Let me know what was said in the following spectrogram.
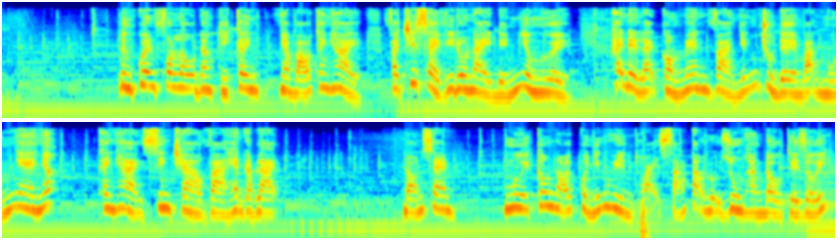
Đừng quên follow đăng ký kênh Nhà báo Thanh Hải và chia sẻ video này đến nhiều người. Hãy để lại comment và những chủ đề bạn muốn nghe nhé. Thanh Hải xin chào và hẹn gặp lại. Đón xem 10 câu nói của những huyền thoại sáng tạo nội dung hàng đầu thế giới.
